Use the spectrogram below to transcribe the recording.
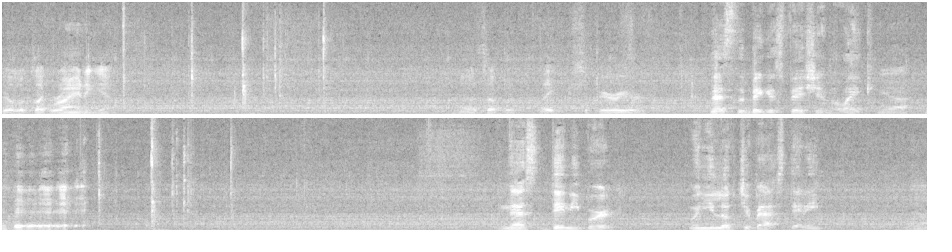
Bill looks like Ryan again. And That's up at Lake Superior. That's the biggest fish in the lake. Yeah. And that's Denny Bird. When you looked your best, Denny. yeah.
